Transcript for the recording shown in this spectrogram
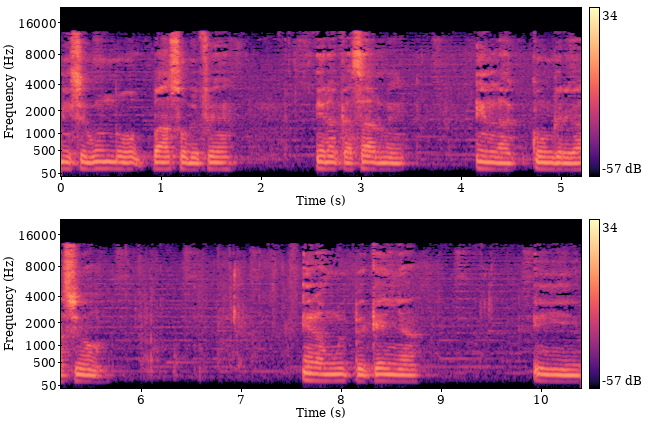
mi segundo paso de fe era casarme en la congregación. Era muy pequeña y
